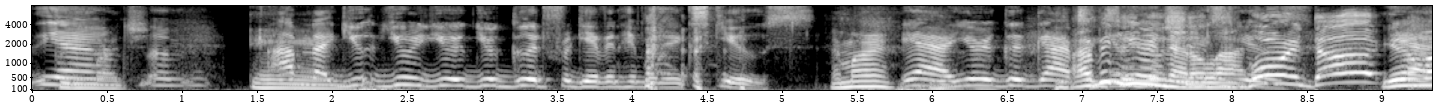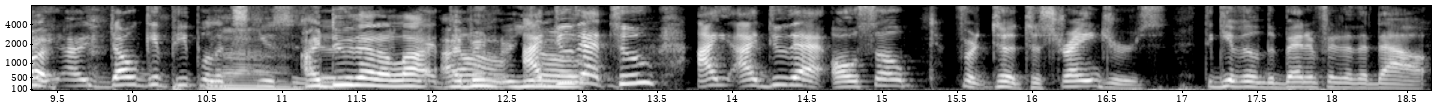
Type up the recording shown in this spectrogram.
yeah, much. Um, and I'm like you. You. You. You're good for giving him an excuse. am i yeah, you're a good guy. I've been hearing that an a lot. excuse. Boring dog. you know yeah, what I, don't give people Nah. excuses. i dude. do that a lot Yeah, i've been don't. you I do that too. I, I do that also for to, to strangers to give them the benefit of the doubt.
